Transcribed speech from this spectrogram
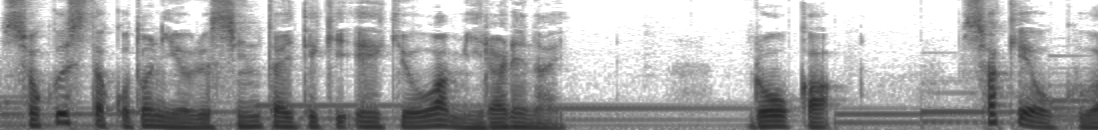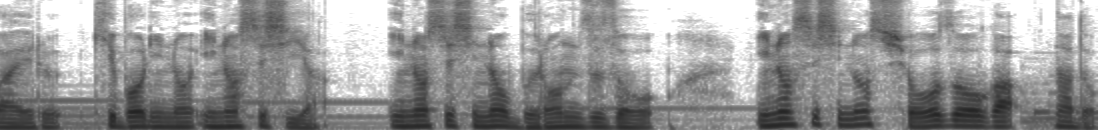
食したことによる身体的影響は見られない。廊下鮭を加える木彫りのイノシシやイノシシのブロンズ像イノシシの肖像画など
